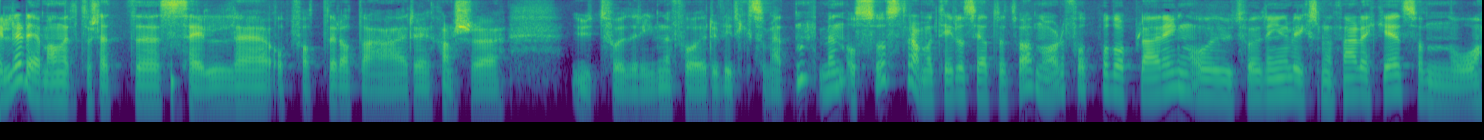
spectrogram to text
eller det man rett og slett eh, selv eh, oppfatter at det er eh, kanskje utfordringene for virksomheten. Men også stramme til og si at vet du hva, nå har du fått både opplæring og utfordringene virksomheten er dekket, så nå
